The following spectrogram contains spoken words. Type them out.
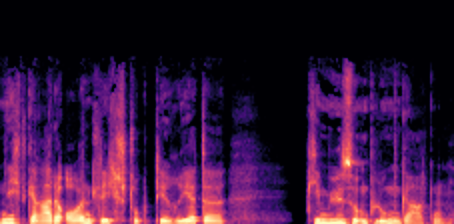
nicht gerade ordentlich strukturierter Gemüse- und Blumengarten.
